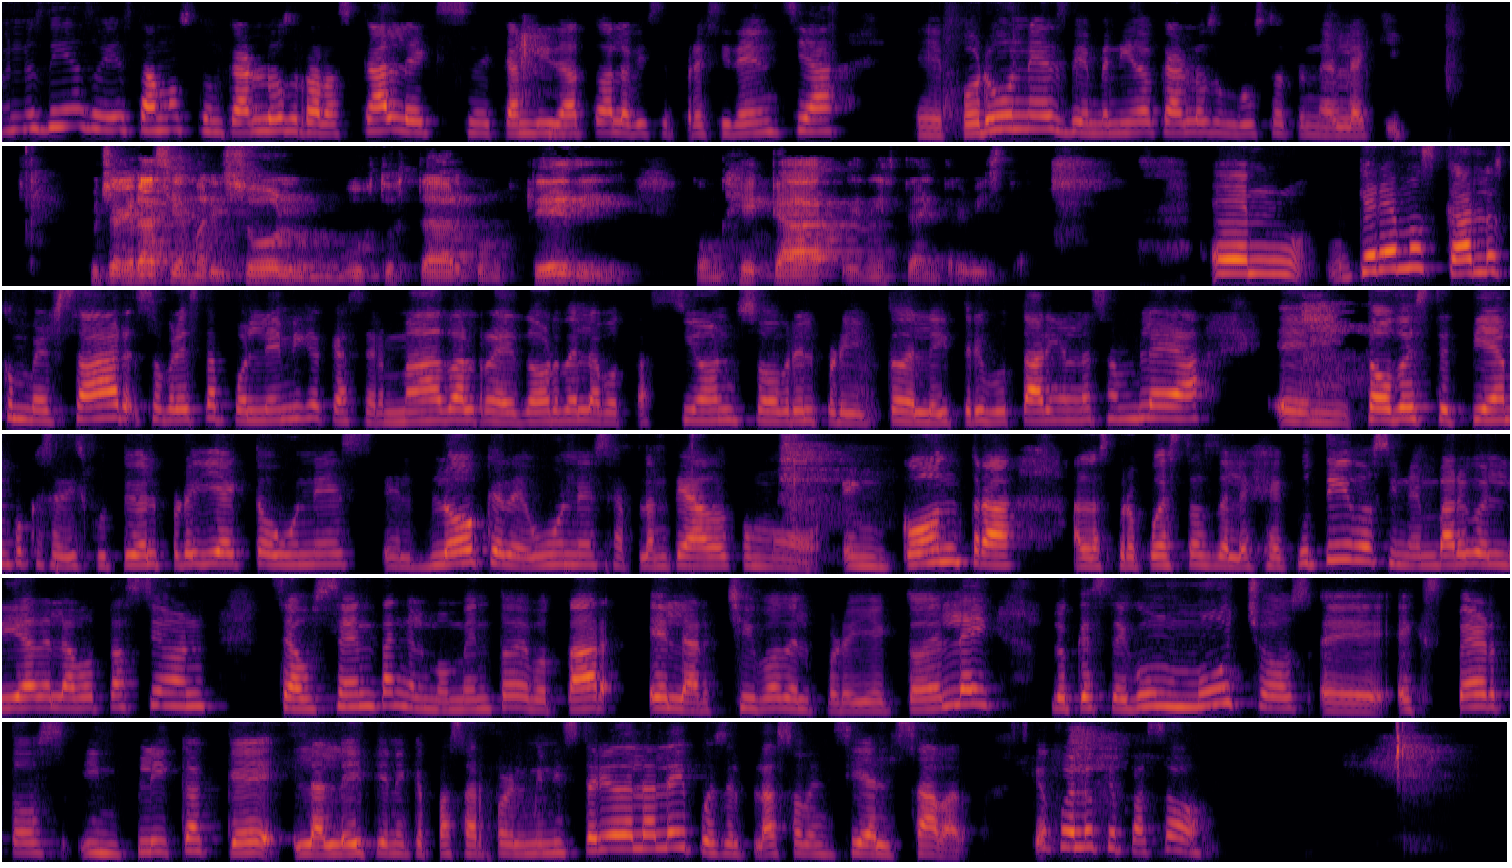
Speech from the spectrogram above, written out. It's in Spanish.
Buenos días, hoy estamos con Carlos Rabascal, ex eh, candidato a la vicepresidencia eh, por UNES. Bienvenido, Carlos, un gusto tenerle aquí. Muchas gracias, Marisol, un gusto estar con usted y con GK en esta entrevista. Em, queremos, Carlos, conversar sobre esta polémica que ha armado alrededor de la votación sobre el proyecto de ley tributaria en la Asamblea. En todo este tiempo que se discutió el proyecto, UNES, el bloque de UNES se ha planteado como en contra a las propuestas del Ejecutivo. Sin embargo, el día de la votación se ausenta en el momento de votar el archivo del proyecto de ley, lo que según muchos eh, expertos implica que la ley tiene que pasar por el Ministerio de la Ley, pues el plazo vencía el sábado. ¿Qué fue lo que pasó?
